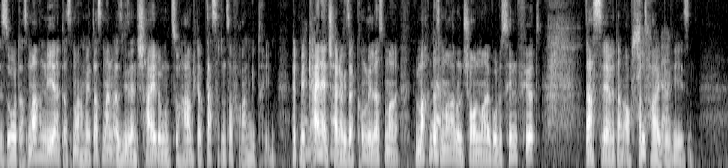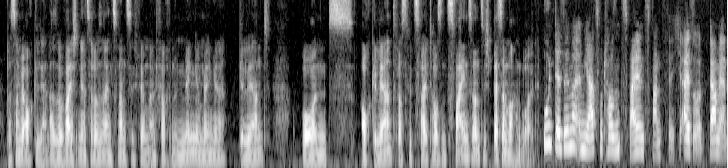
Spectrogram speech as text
so, das machen wir, das machen wir, das machen wir. Also diese Entscheidungen zu haben, ich glaube, das hat uns auch vorangetrieben. Hätten wir keine Entscheidung gesagt, komm, wir lassen mal, wir machen das Ja. mal und schauen mal, wo das hinführt, das wäre dann auch fatal gewesen. Das haben wir auch gelernt. Also Weichenjahr 2021, wir haben einfach eine Menge, Menge gelernt und auch gelernt, was wir 2022 besser machen wollen. Und da sind wir im Jahr 2022. Also, Damian,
